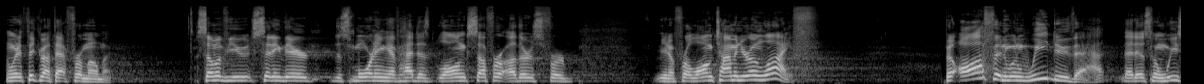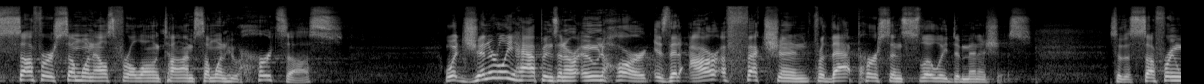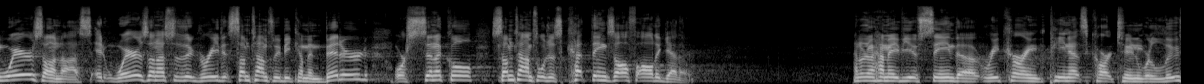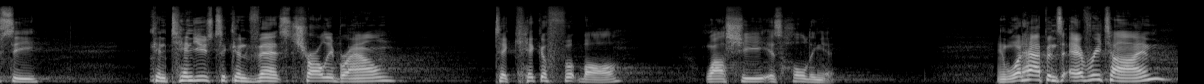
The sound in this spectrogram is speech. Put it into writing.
I want to think about that for a moment. Some of you sitting there this morning have had to long suffer others for, you know, for a long time in your own life. But often when we do that, that is, when we suffer someone else for a long time, someone who hurts us, what generally happens in our own heart is that our affection for that person slowly diminishes. So the suffering wears on us. It wears on us to the degree that sometimes we become embittered or cynical. Sometimes we'll just cut things off altogether. I don't know how many of you have seen the recurring Peanuts cartoon where Lucy continues to convince Charlie Brown to kick a football while she is holding it. And what happens every time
